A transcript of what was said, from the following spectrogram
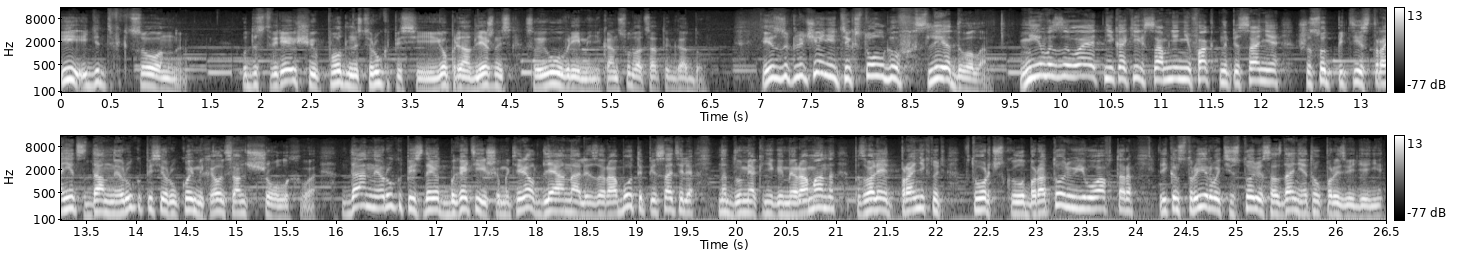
и идентификационную, удостоверяющую подлинность рукописи и ее принадлежность своего времени к концу 20-х годов. Из заключения текстологов следовало – не вызывает никаких сомнений факт написания 605 страниц данной рукописи рукой Михаила Александровича Шолохова. Данная рукопись дает богатейший материал для анализа работы писателя над двумя книгами романа, позволяет проникнуть в творческую лабораторию его автора, реконструировать историю создания этого произведения.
